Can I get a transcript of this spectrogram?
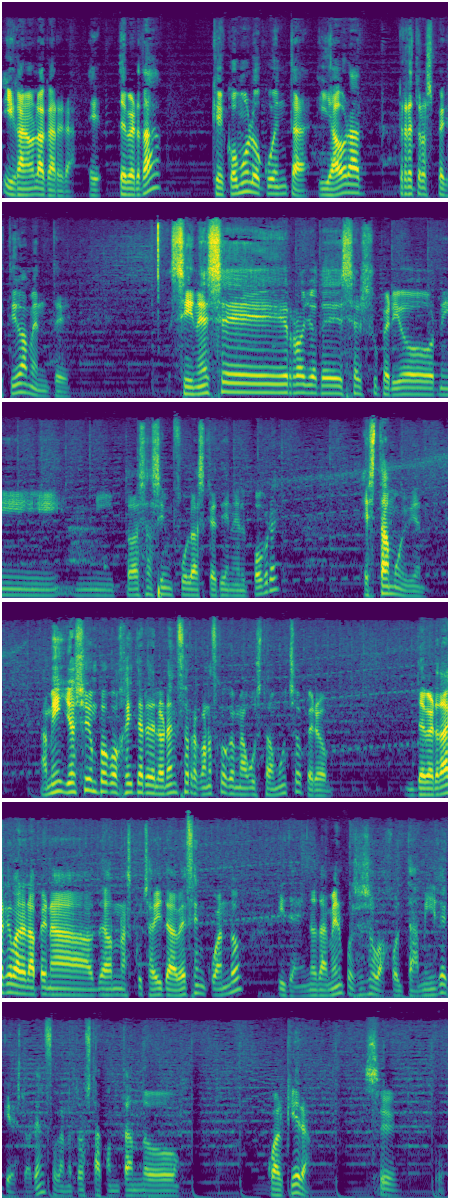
y ganó la carrera. Eh, de verdad que como lo cuenta y ahora retrospectivamente, sin ese rollo de ser superior ni, ni todas esas ínfulas que tiene el pobre, está muy bien. A mí, yo soy un poco hater de Lorenzo, reconozco que me ha gustado mucho, pero de verdad que vale la pena dar una escuchadita de vez en cuando y teniendo también, pues eso, bajo el tamiz de que es Lorenzo, que no te lo está contando cualquiera. Sí, pues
